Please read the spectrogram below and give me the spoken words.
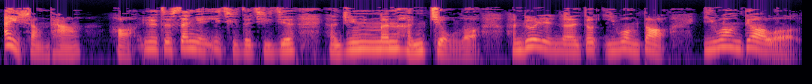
爱上它。好，因为这三年疫情的期间，已经闷很久了，很多人呢都遗忘到、遗忘掉了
